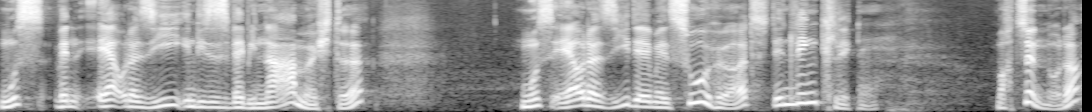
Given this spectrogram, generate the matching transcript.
muss, wenn er oder sie in dieses Webinar möchte, muss er oder sie, der mir zuhört, den Link klicken. Macht Sinn, oder?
